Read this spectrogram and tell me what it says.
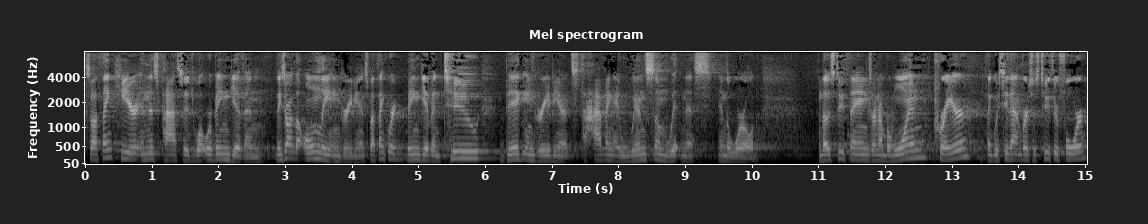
So I think here in this passage, what we're being given, these aren't the only ingredients, but I think we're being given two big ingredients to having a winsome witness in the world. And those two things are number one, prayer. I think we see that in verses two through four.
